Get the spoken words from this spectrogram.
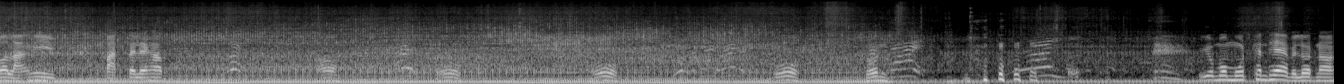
อหลังนี่ปัดไปเลยครับเอาโอ้โอ้โอ้ชน ก็มามุดขั้นแท่ไปรถเนาะ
